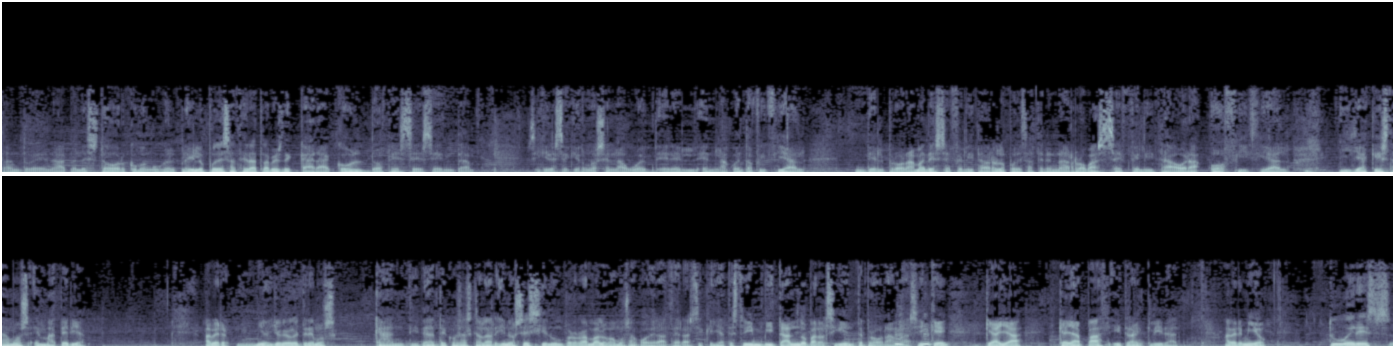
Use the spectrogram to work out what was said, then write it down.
tanto en Apple Store como en Google Play, lo puedes hacer a través de Caracol 1260. Si quieres seguirnos en la web, en, la cuenta oficial del programa de Se Feliz Ahora, lo puedes hacer en arroba Se Ahora oficial. Y ya que estamos en materia, a ver, mío, yo creo que tenemos cantidad de cosas que hablar y no sé si en un programa lo vamos a poder hacer, así que ya te estoy invitando para el siguiente programa, así que que haya que haya paz y tranquilidad. A ver, mío, tú eres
